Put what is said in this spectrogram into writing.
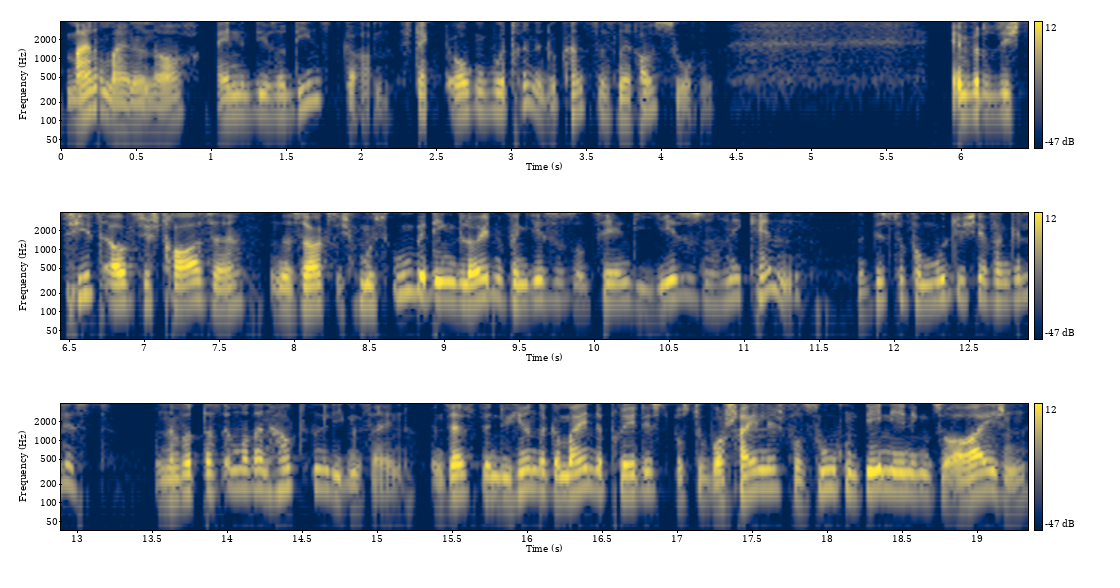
meiner Meinung nach eine dieser Dienstgaben. Steckt irgendwo drin. Du kannst das nicht raussuchen. Entweder dich zieht auf die Straße und du sagst, ich muss unbedingt Leuten von Jesus erzählen, die Jesus noch nicht kennen. Dann bist du vermutlich Evangelist. Und dann wird das immer dein Hauptanliegen sein. Und selbst wenn du hier in der Gemeinde predigst, wirst du wahrscheinlich versuchen, denjenigen zu erreichen,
